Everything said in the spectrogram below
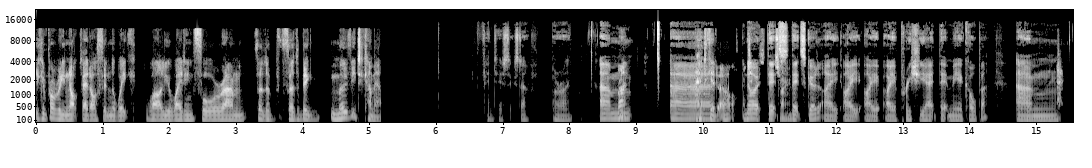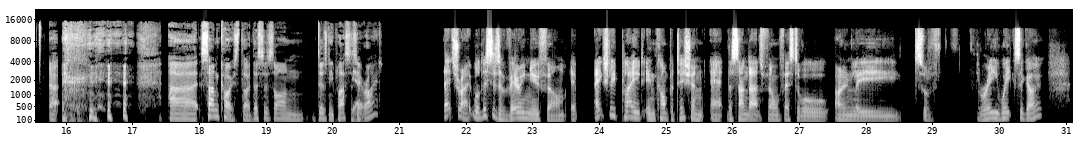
you can probably knock that off in the week while you're waiting for um for the for the big movie to come out. Fantastic stuff. All right. Um, right. Uh, I had to get it off. No, that's Sorry. that's good. I, I, I, I appreciate that mea culpa. Um, uh, uh, Suncoast, though, this is on Disney Plus. Is yeah. that right? That's right. Well, this is a very new film. It actually played in competition at the Sundance Film Festival only sort of three weeks ago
